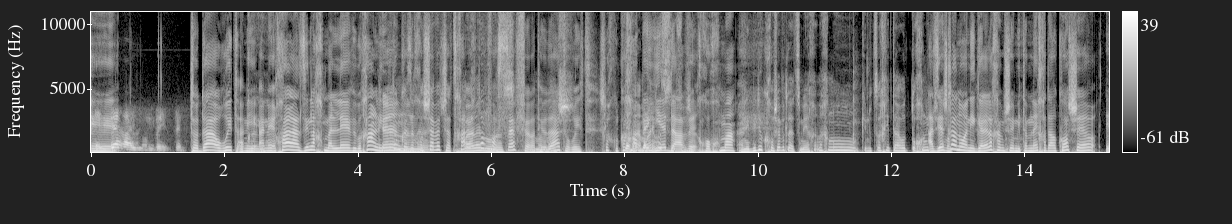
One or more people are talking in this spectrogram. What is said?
אה, זה הרעיון בעצם. תודה, אורית. אני, אוקיי. אני יכולה להאזין לך מלא, ובכלל, אני כן, פתאום כזה חושבת שאת צריכה לכתוב כבר ספר, את יודעת, אורית? יש לך כל כך הרבה ידע וחוכמה. אני בדיוק חושבת לעצמי, איך אנחנו, כאילו צריך איתה עוד תוכנית. אז יש לנו, אני אגלה לכם שמתאמני חדר כושר, אה,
